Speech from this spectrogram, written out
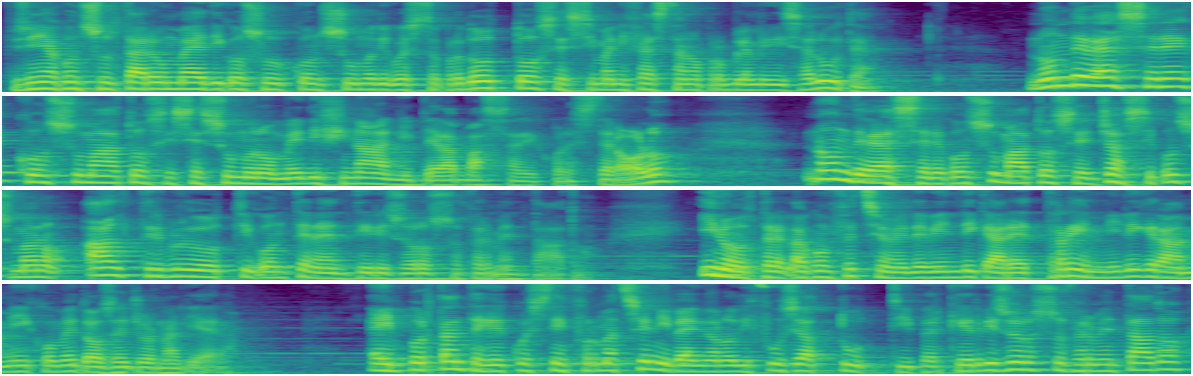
Bisogna consultare un medico sul consumo di questo prodotto se si manifestano problemi di salute. Non deve essere consumato se si assumono medicinali per abbassare il colesterolo, non deve essere consumato se già si consumano altri prodotti contenenti riso rosso fermentato. Inoltre la confezione deve indicare 3 mg come dose giornaliera. È importante che queste informazioni vengano diffuse a tutti perché il riso rosso fermentato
